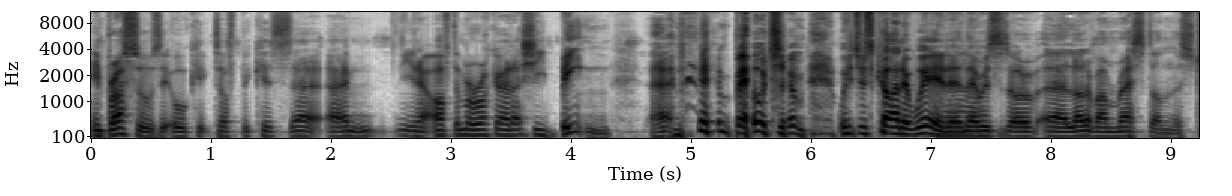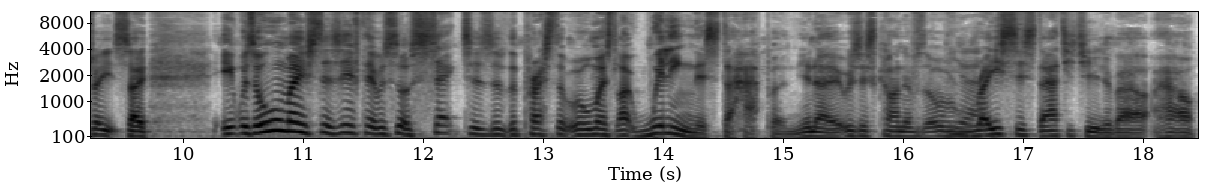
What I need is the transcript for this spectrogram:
in Brussels. It all kicked off because uh, um, you know after Morocco had actually beaten um, Belgium, which was kind of weird, yeah. and there was sort of a lot of unrest on the streets. So it was almost as if there were sort of sectors of the press that were almost like willing this to happen. You know, it was this kind of sort of yeah. racist attitude about how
